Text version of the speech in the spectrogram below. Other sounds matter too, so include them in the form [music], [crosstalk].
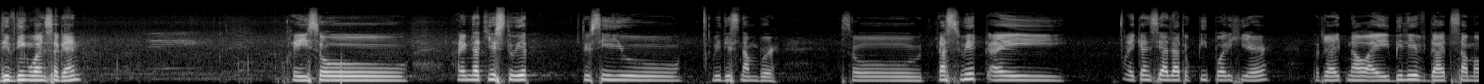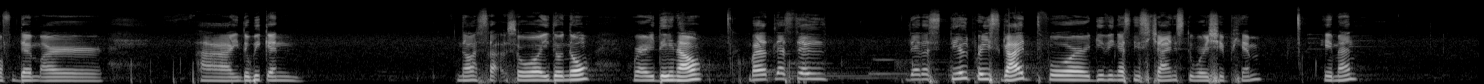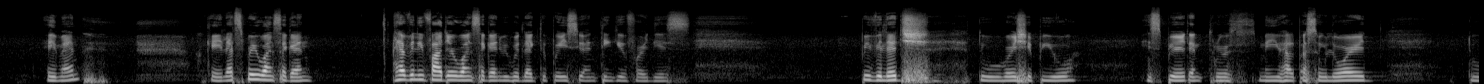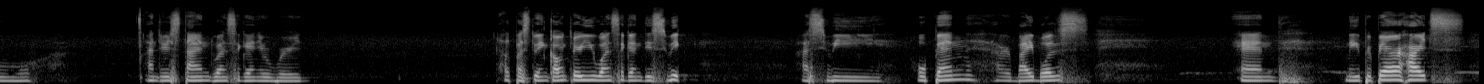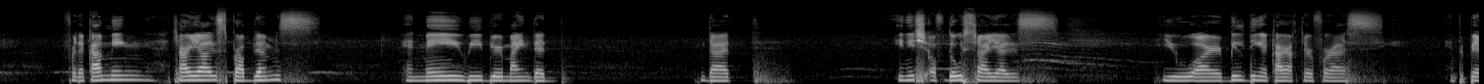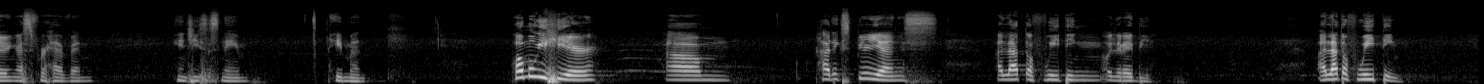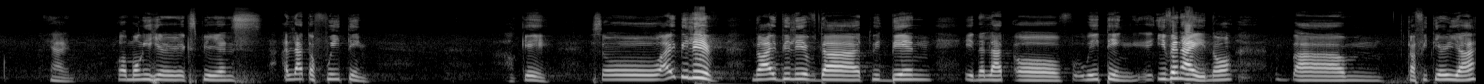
Good evening once again. Okay, so I'm not used to it to see you with this number. So last week I I can see a lot of people here, but right now I believe that some of them are uh, in the weekend. No, so, I don't know where are they now, but let's still let us still praise God for giving us this chance to worship Him. Amen. Amen. Okay, let's pray once again. Heavenly Father, once again, we would like to praise you and thank you for this privilege to worship you in spirit and truth. May you help us, O Lord, to understand once again your word. Help us to encounter you once again this week as we open our Bibles and may prepare our hearts for the coming trials, problems, and may we be reminded that in each of those trials, you are building a character for us and preparing us for heaven. In Jesus' name, amen. How many here um, had experienced a lot of waiting already? A lot of waiting. Yan. Who among you here experience a lot of waiting? Okay. So I believe, no, I believe that we've been in a lot of waiting. Even I, no, um, cafeteria,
